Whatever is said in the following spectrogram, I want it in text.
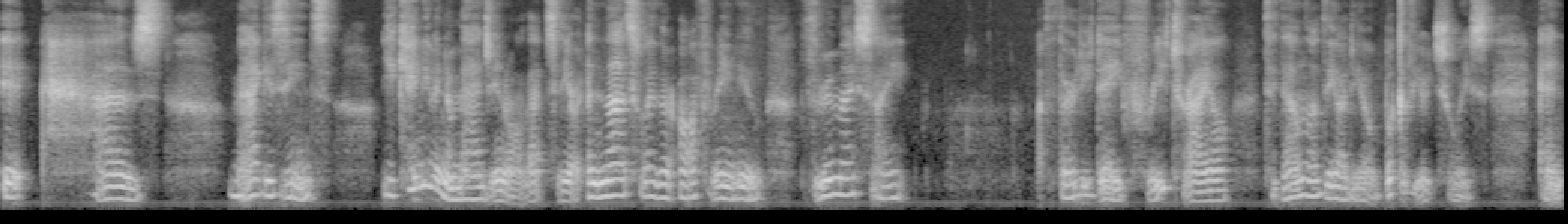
It has magazines. You can't even imagine all that's there. And that's why they're offering you through my site a 30 day free trial to download the audio book of your choice. And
